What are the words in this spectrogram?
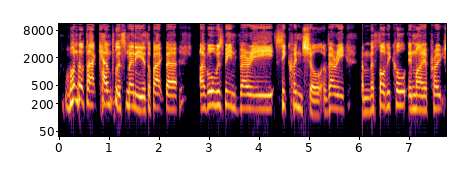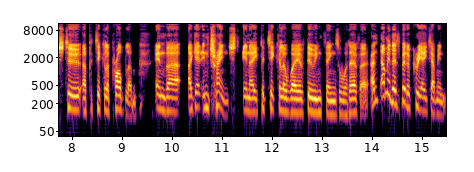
one of that countless many is the fact that I've always been very sequential, very methodical in my approach to a particular problem in that I get entrenched in a particular way of doing things or whatever. And I mean, there's a bit of creative. I mean,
